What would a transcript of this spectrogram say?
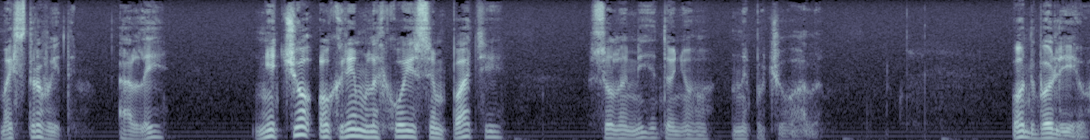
майстровитим, але нічого, окрім легкої симпатії, Соломія до нього не почувала. От болів.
